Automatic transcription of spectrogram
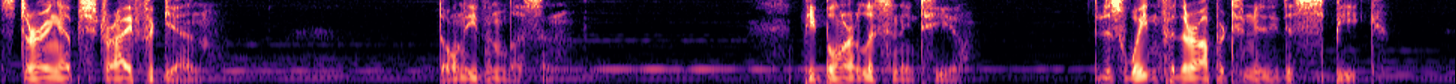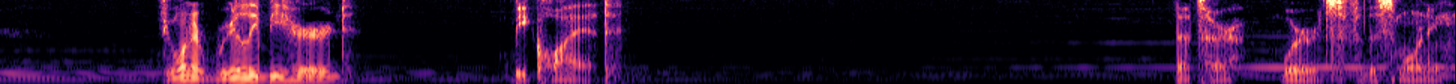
stirring up strife again. Don't even listen. People aren't listening to you. They're just waiting for their opportunity to speak. If you want to really be heard, be quiet. That's our words for this morning.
